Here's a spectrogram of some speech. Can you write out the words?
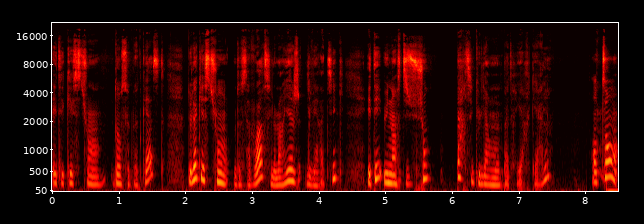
été question dans ce podcast de la question de savoir si le mariage lévératique était une institution particulièrement patriarcale, en tant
